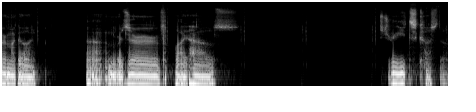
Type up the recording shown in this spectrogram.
Where am I going? Um, reserve, lighthouse, streets, custom.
